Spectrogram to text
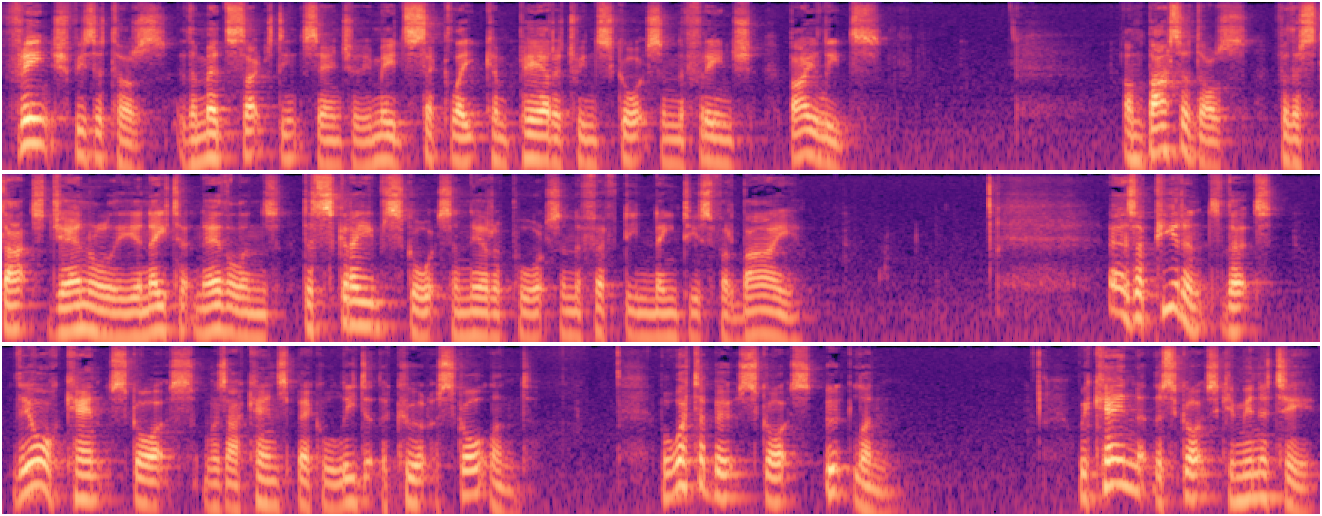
French visitors of the mid 16th century made sick like compare between Scots and the French byleads. Ambassadors for the States General of the United Netherlands described Scots in their reports in the 1590s for by. It is apparent that the all Kent Scots was a Ken Speckle lead at the court of Scotland. But what about Scots Outland? We ken that the Scots community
